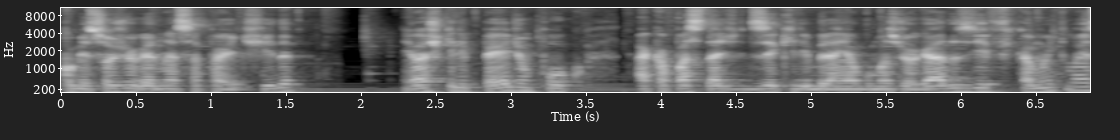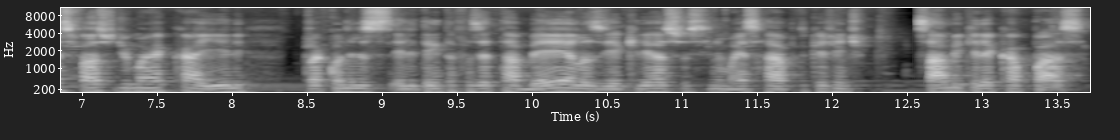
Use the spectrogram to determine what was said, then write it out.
começou jogando nessa partida. Eu acho que ele perde um pouco a capacidade de desequilibrar em algumas jogadas e fica muito mais fácil de marcar ele para quando ele, ele tenta fazer tabelas e aquele raciocínio mais rápido que a gente sabe que ele é capaz.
